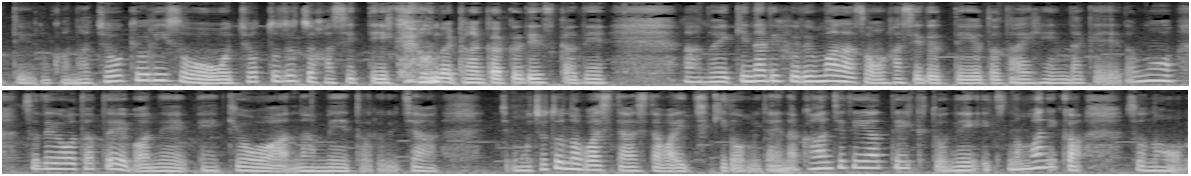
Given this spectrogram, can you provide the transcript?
て言うのかな長距離走をちょっとずつ走っていくような感覚ですかね。あのいきなりフルマラソン走るっていうと大変だけれどもそれを例えばねえ今日は何メートルじゃあもうちょっと伸ばして明日は1キロみたいな感じでやっていくとねいつの間にかその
